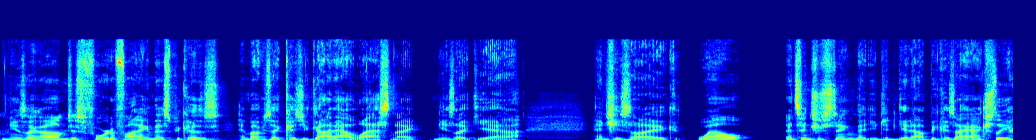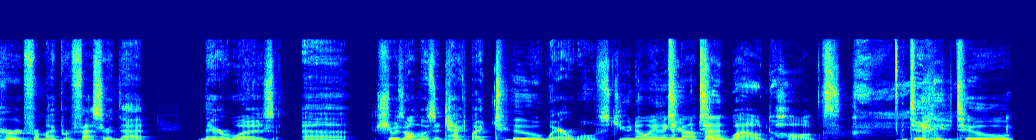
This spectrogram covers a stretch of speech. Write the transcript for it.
And he's like, Oh, I'm just fortifying this because and Buffy's like, Cause you got out last night. And he's like, Yeah. And she's like, Well, it's interesting that you did get out because I actually heard from my professor that there was uh she was almost attacked by two werewolves. Do you know anything Two, about two that? wild hogs, two, two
